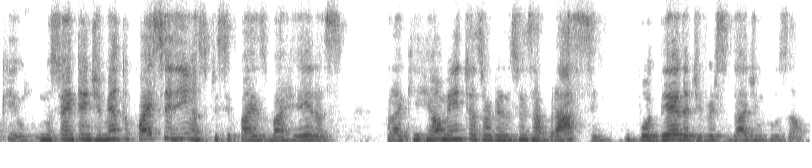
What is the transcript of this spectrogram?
que, no seu entendimento, quais seriam as principais barreiras para que realmente as organizações abracem o poder da diversidade e inclusão?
